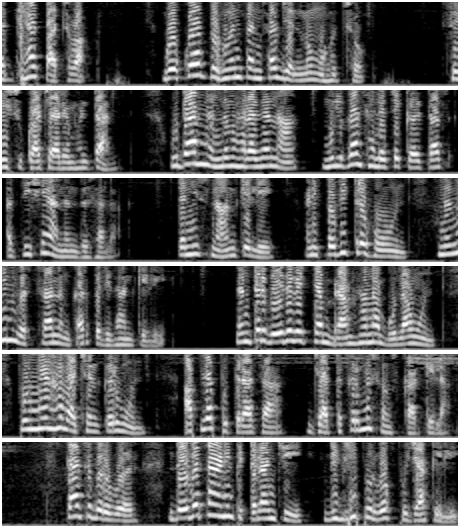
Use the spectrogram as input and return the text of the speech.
अध्याय पाचवा. गोकुळात भगवंतांचा जन्म महोत्सव. श्री सुकाचार्य म्हणतात उदार नंद महाराजांना मुलगा झाल्याचे कळताच अतिशय आनंद झाला. त्यांनी स्नान केले आणि पवित्र होऊन नवीन वस्त्रालंकार परिधान केले. नंतर वेदवेत्या ब्राह्मणांना बोलावून पुण्याह वाचन करून आपल्या पुत्राचा जातकर्म संस्कार केला. त्याचबरोबर देवता आणि पितरांची विधीपूर्वक पूजा केली.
